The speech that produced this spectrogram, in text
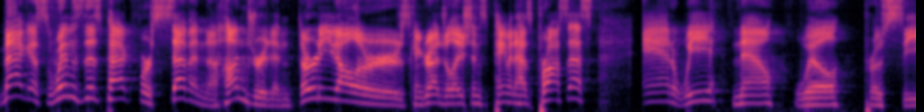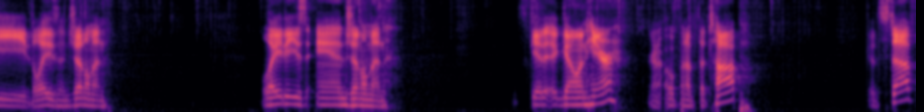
Magus wins this pack for $730. Congratulations. Payment has processed, and we now will proceed. Ladies and gentlemen. Ladies and gentlemen. Let's get it going here. We're going to open up the top. Good stuff.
